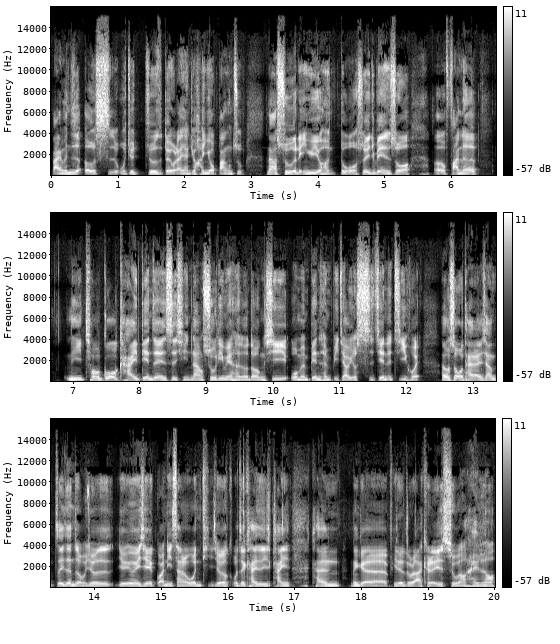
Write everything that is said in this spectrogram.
百分之二十，我就就是对我来讲就很有帮助。那书的领域又很多，所以就变成说呃，反而。你透过开店这件事情，让书里面很多东西，我们变成比较有实践的机会。那我说我太太像这一阵子，我就是因为一些管理上的问题，就我就开始看看那个彼得·杜拉克的一书，然后他就说。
